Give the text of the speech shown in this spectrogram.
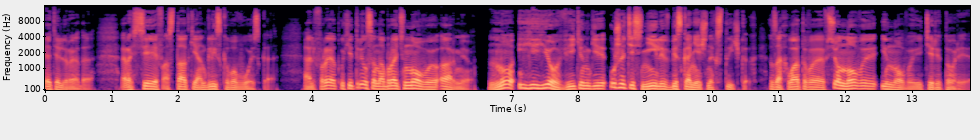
Этельреда, рассеяв остатки английского войска. Альфред ухитрился набрать новую армию, но и ее викинги уже теснили в бесконечных стычках, захватывая все новые и новые территории.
